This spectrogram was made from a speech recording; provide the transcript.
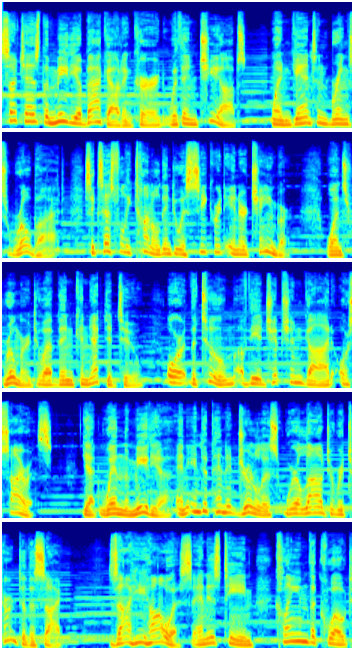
such as the media backout incurred within Cheops when Gantenbrink's robot successfully tunneled into a secret inner chamber, once rumored to have been connected to or the tomb of the Egyptian god Osiris. Yet when the media and independent journalists were allowed to return to the site, Zahi Hawass and his team claimed the quote,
